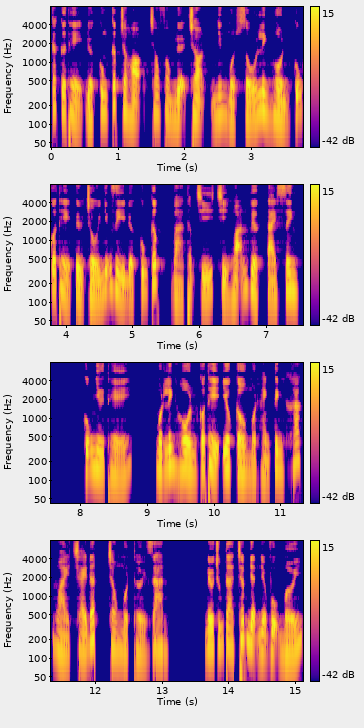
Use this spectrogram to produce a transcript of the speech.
các cơ thể được cung cấp cho họ trong phòng lựa chọn nhưng một số linh hồn cũng có thể từ chối những gì được cung cấp và thậm chí chỉ hoãn việc tái sinh. Cũng như thế, một linh hồn có thể yêu cầu một hành tinh khác ngoài trái đất trong một thời gian. Nếu chúng ta chấp nhận nhiệm vụ mới,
